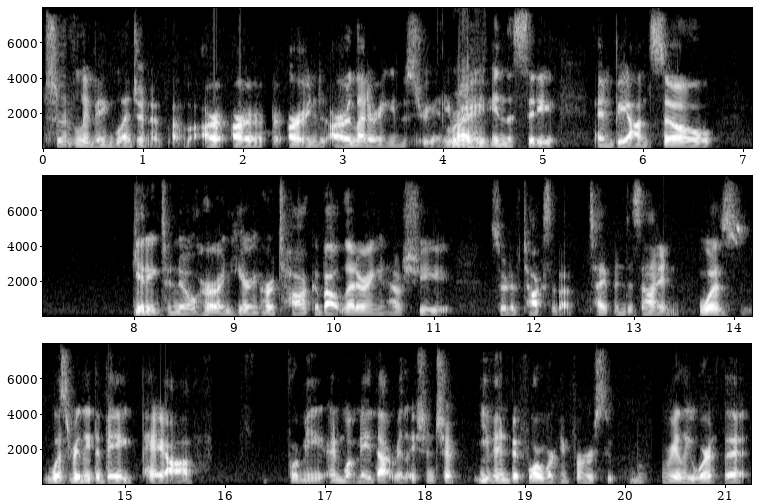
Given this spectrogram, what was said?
sort of living legend of, of our our our, in, our lettering industry anyway Right. in the city and beyond. So getting to know her and hearing her talk about lettering and how she sort of talks about type and design was was really the big payoff for me and what made that relationship even before working for her really worth it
